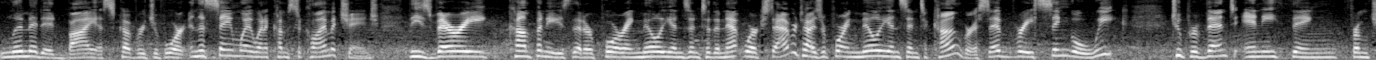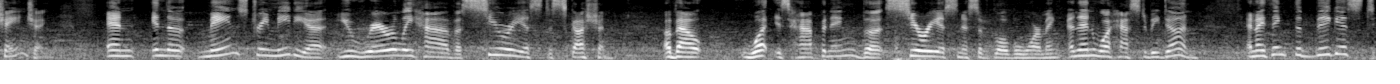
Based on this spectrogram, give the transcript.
limited bias coverage of war. In the same way, when it comes to climate change, these very companies that are pouring millions into the networks to advertise are pouring millions into Congress every single week to prevent anything from changing. And in the mainstream media, you rarely have a serious discussion about what is happening, the seriousness of global warming, and then what has to be done. And I think the biggest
